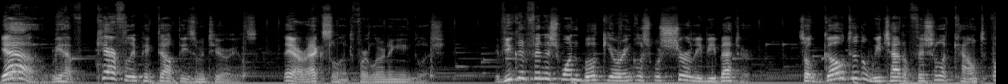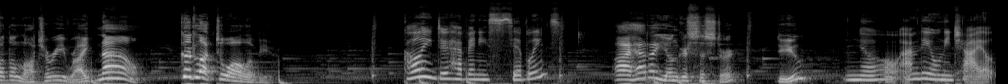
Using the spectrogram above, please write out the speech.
Yeah, we have carefully picked out these materials. They are excellent for learning English. If you can finish one book, your English will surely be better. So go to the WeChat official account for the lottery right now. Good luck to all of you. Colin, do you have any siblings? I had a younger sister. Do you? No, I'm the only child.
